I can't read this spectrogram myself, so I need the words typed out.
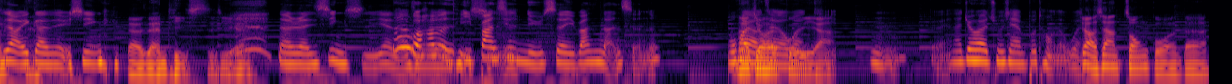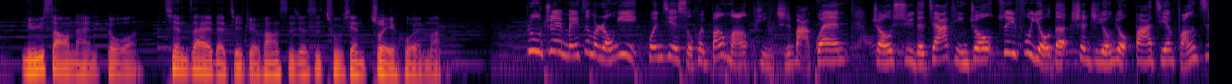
只有一个女性 的人体实验 的人性实验。那如果他们一半是女生，一半是男生呢？不会有这个问题。嗯。对，那就会出现不同的问题，就好像中国的女少男多，现在的解决方式就是出现赘婚嘛。入赘没这么容易，婚介所会帮忙品质把关。招婿的家庭中最富有的，甚至拥有八间房子。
